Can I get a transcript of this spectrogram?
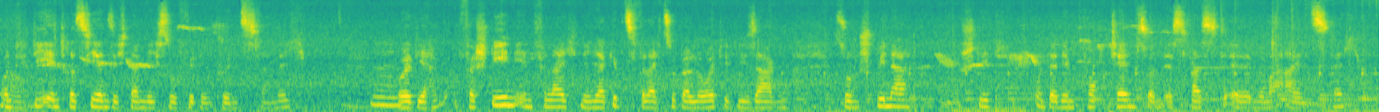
Und genau. die interessieren sich dann nicht so für den Künstler, nicht? Mhm. Oder die verstehen ihn vielleicht nicht. Da gibt es vielleicht sogar Leute, die sagen, so ein Spinner steht unter dem Top Tens und ist fast äh, Nummer eins. Nicht?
